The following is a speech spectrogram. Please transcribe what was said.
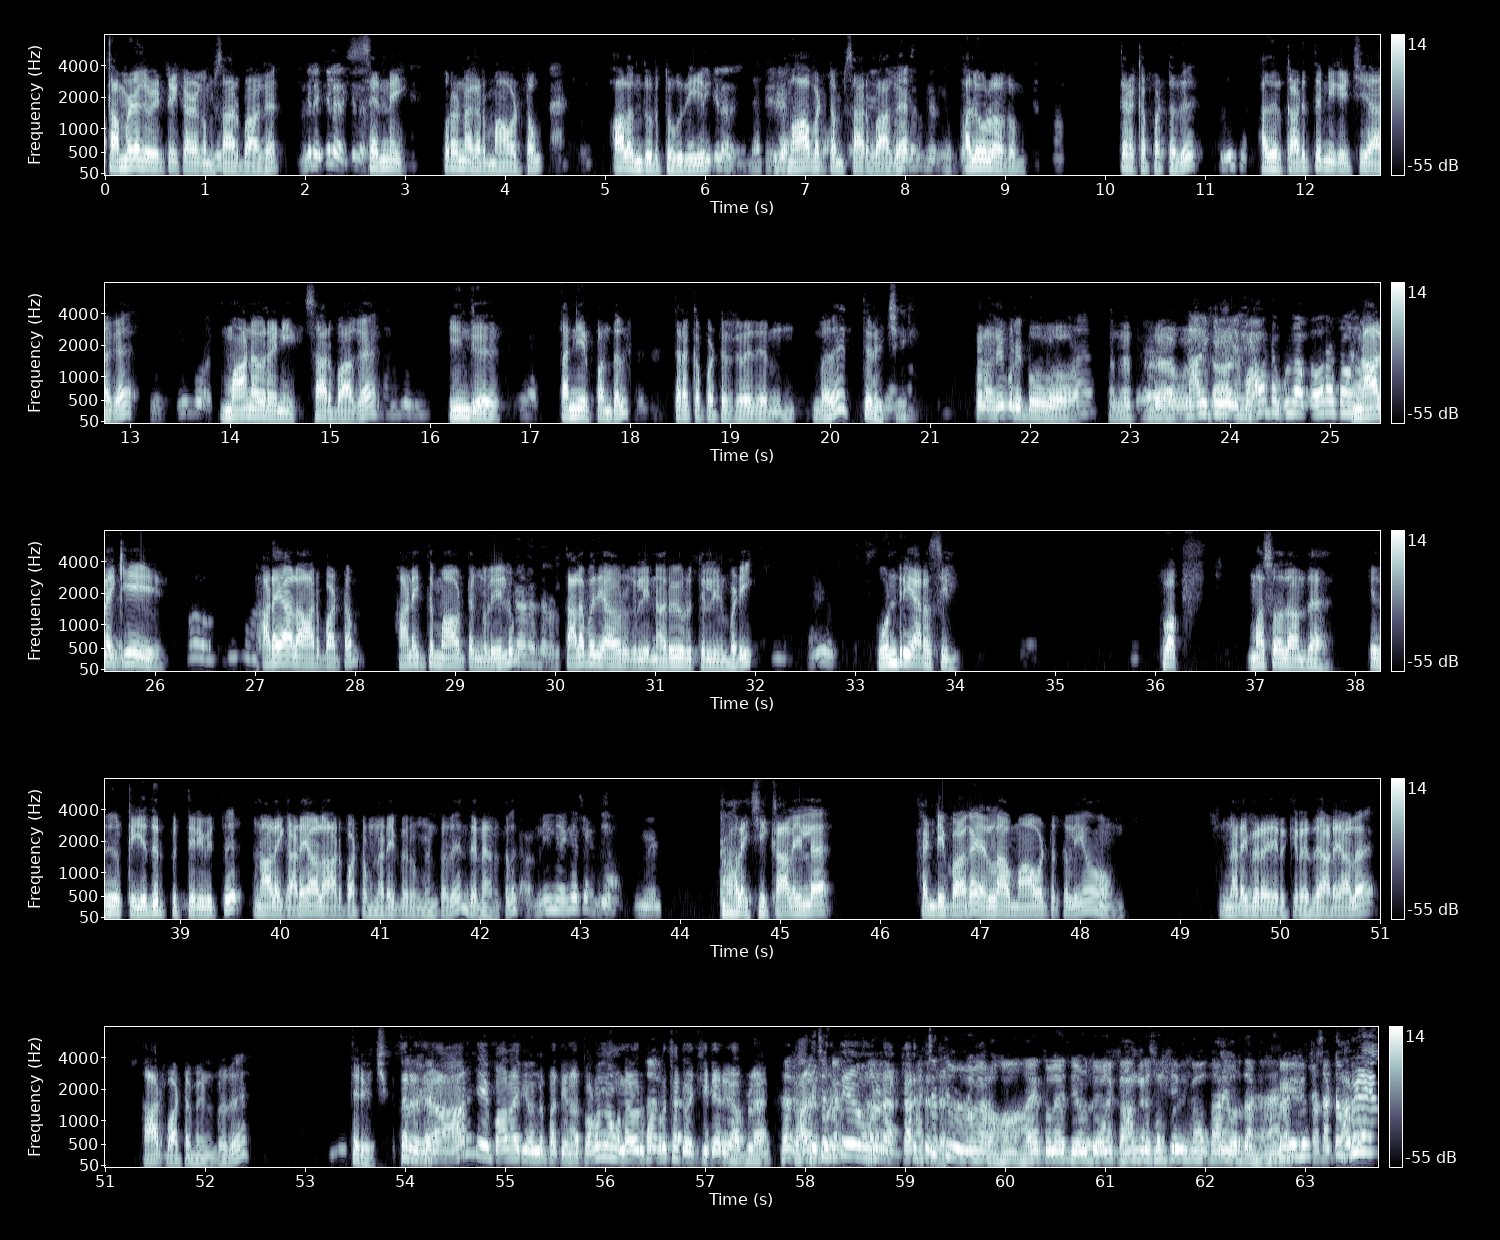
தமிழக வெற்றி கழகம் சார்பாக சென்னை புறநகர் மாவட்டம் ஆலந்தூர் தொகுதியில் மாவட்டம் சார்பாக அலுவலகம் திறக்கப்பட்டது. அதற்கு அடுத்த நிகழ்ச்சியாக மாணவர் அணி சார்பாக இங்கு தண்ணீர் பந்தல் திறக்கப்பட்டிருக்கிறது என்பதை போராட்டம். நாளைக்கு அடையாள ஆர்ப்பாட்டம் அனைத்து மாவட்டங்களிலும் தளபதி அவர்களின் அறிவுறுத்தலின்படி ஒன்றிய அரசில் வக்ஃப் மசோதா அந்த இதற்கு எதிர்ப்பு தெரிவித்து நாளைக்கு அடையாள ஆர்ப்பாட்டம் நடைபெறும் என்பதை இந்த நேரத்தில் நாளைக்கு காலையில கண்டிப்பாக எல்லா மாவட்டத்திலையும் நடைபெற இருக்கிறது அடையாள ஆர்ப்பாட்டம் என்பது தெரிவிச்சு சார் ஆர்ஜே பாலாஜி வந்து பாத்தீங்கன்னா தொடர்ந்து உங்க மேல ஒரு குற்றச்சாட்டு வச்சுட்டே இருக்காப்ல அது குறித்து உங்களோட கருத்து விவகாரம். ஆயிரத்தி தொள்ளாயிரத்தி எழுபத்தி ஏழு காங்கிரஸ் திமுக தானே வருதாங்க சட்டம் தமிழக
